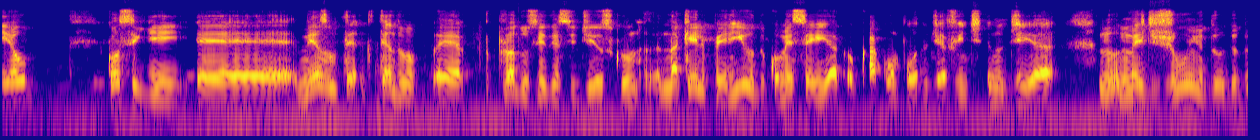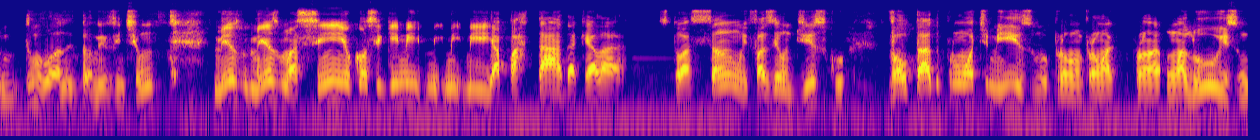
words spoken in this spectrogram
eu consegui, é, mesmo te, tendo é, produzido esse disco naquele período, comecei a, a, compor no dia 20, no dia no, mês de junho do, do, do, ano de 2021. Mesmo, mesmo assim, eu consegui me, me, me apartar daquela situação e fazer um disco voltado para um otimismo, para um, uma, uma, uma luz, um,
